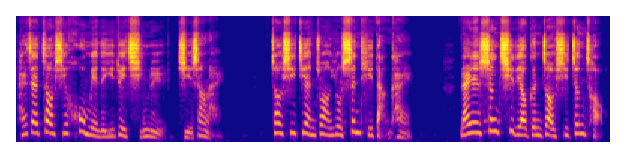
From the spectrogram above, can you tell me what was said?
排在赵熙后面的一对情侣挤上来，赵熙见状用身体挡开，男人生气的要跟赵熙争吵，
